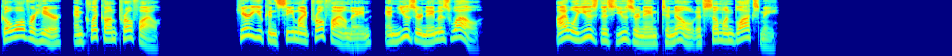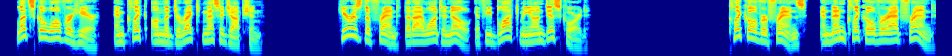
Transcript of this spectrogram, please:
go over here and click on Profile. Here you can see my profile name and username as well. I will use this username to know if someone blocks me. Let's go over here and click on the direct message option. Here is the friend that I want to know if he blocked me on Discord. Click over Friends and then click over Add Friend.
